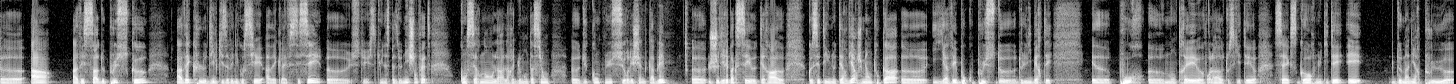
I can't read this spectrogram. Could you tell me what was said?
euh, a, avait ça de plus que avec le deal qu'ils avaient négocié avec la FCC, euh, c'est une espèce de niche en fait, concernant la, réglementation euh, du contenu sur les chaînes câblées. Je dirais pas que c'est Terra, que c'était une terre vierge, mais en tout cas, il y avait beaucoup plus de, de liberté pour montrer voilà tout ce qui était sexe, gore, nudité et de manière plus euh,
